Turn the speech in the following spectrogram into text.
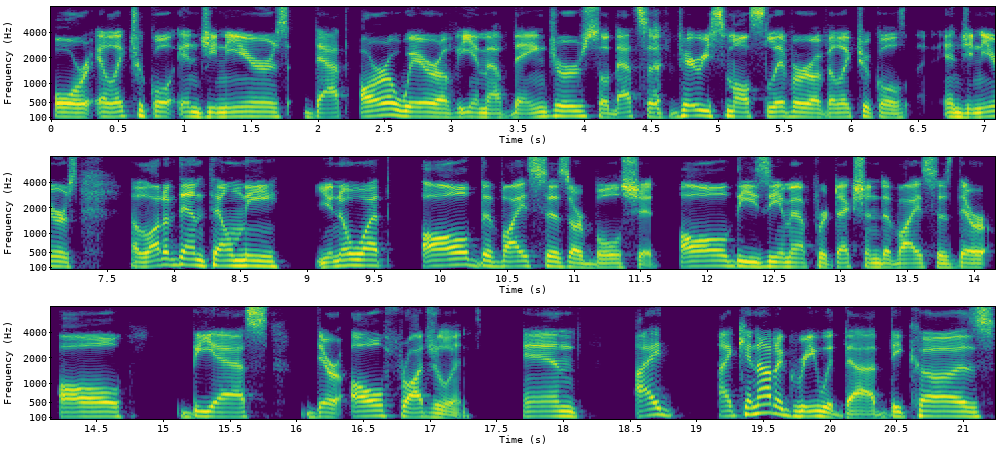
or electrical engineers that are aware of EMF dangers. So that's a very small sliver of electrical engineers. A lot of them tell me, you know what? All devices are bullshit. All these EMF protection devices, they're all BS. They're all fraudulent. And I I cannot agree with that because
